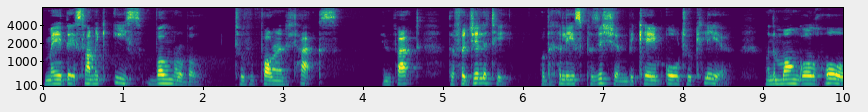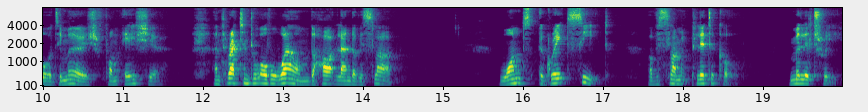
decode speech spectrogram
made the Islamic East vulnerable to foreign attacks. In fact, the fragility of the Caliph's position became all too clear when the Mongol hordes emerged from Asia and threatened to overwhelm the heartland of Islam. Once a great seat of Islamic political, military,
